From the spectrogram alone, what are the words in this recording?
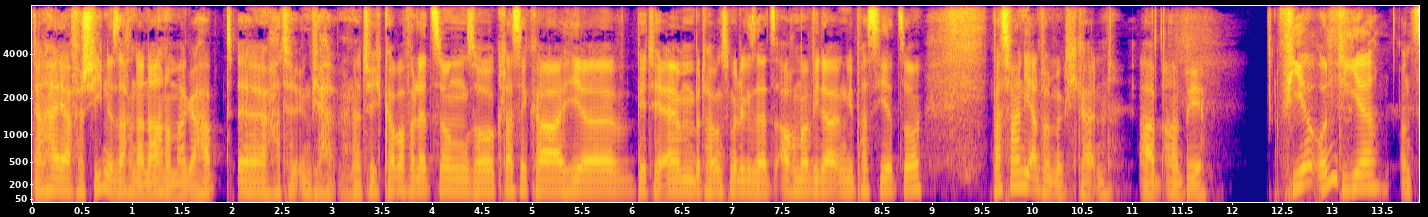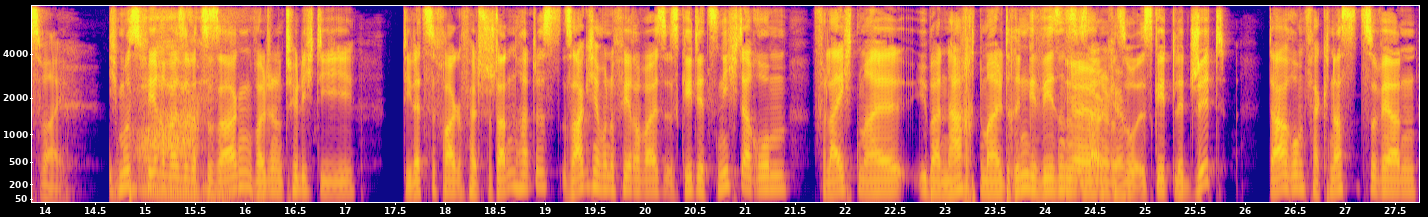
Dann hat er ja verschiedene Sachen danach nochmal gehabt. Äh, hatte irgendwie natürlich Körperverletzungen, so Klassiker hier, BTM, Betäubungsmittelgesetz, auch immer wieder irgendwie passiert so. Was waren die Antwortmöglichkeiten? A, A und B. Vier und? Vier und zwei. Ich muss fairerweise dazu sagen, weil du natürlich die, die letzte Frage falsch verstanden hattest, sage ich einfach nur fairerweise, es geht jetzt nicht darum, vielleicht mal über Nacht mal drin gewesen zu ja, sein okay. oder so. Es geht legit darum, verknastet zu werden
